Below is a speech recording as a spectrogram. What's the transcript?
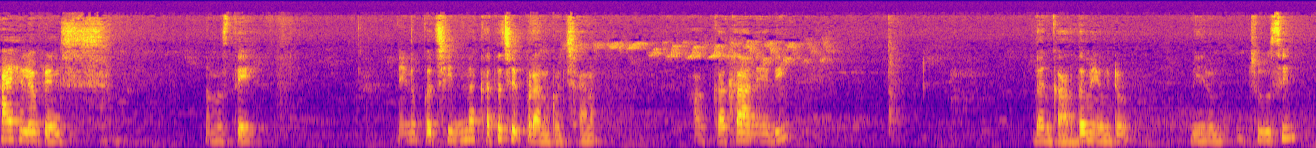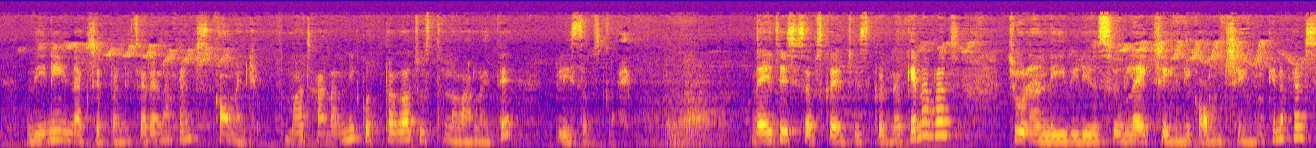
హాయ్ హలో ఫ్రెండ్స్ నమస్తే నేను ఒక చిన్న కథ చెప్పడానికి వచ్చాను. ఆ కథ అనేది దానికి అర్థం ఏమిటో మీరు చూసి విని నాకు చెప్పండి. సరేనా ఫ్రెండ్స్ కామెంట్లో మా ఛానల్ని కొత్తగా చూస్తున్న వాళ్ళైతే ప్లీజ్ సబ్స్క్రైబ్ దయచేసి సబ్స్క్రైబ్ చేసుకోండి. ఓకేనా ఫ్రెండ్స్ చూడండి ఈ వీడియోస్ లైక్ చేయండి కామెంట్ చేయండి. ఓకేనా ఫ్రెండ్స్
